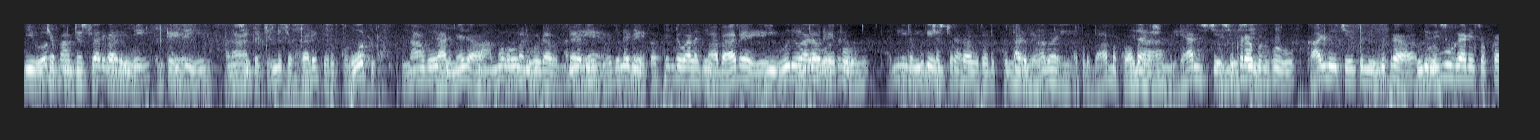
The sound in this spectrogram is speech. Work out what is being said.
మీ ఓటు ఇస్తారు చొక్కాలు. అంటే నా అంత చిన్న చొక్కాలు ఓటు. దొరుకుకుంటారు నా ఓటు. దాని మీద మా అమ్మ బొమ్మలు ఓటు. కూడా ఉంటాయి. అన్నది వదినది పక్కింటి వాళ్ళది. మా బాబాయ్ ఈ ఊరి వాళ్ళ రేపు అన్ని మీకే కొంచెం ఇస్తాను. చొక్కా దొరుకుతున్నాడు అన్నాడు బాబాయ్. అప్పుడు బామ్మ కోపం వేసింది. డాన్స్ చేసి కాళ్ళు చేతులు ఎందుకురా గుడి చొక్కా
